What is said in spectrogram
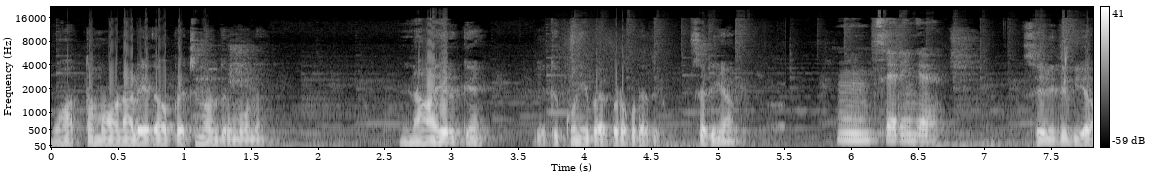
உன் அத்தை மாவனால ஏதாவது பிரச்சனை வந்துருமோன்னு. நான் இருக்கேன். எதுக்கும் நீ பயப்படக்கூடாது. சரியா? ம் சரிங்க. சரி திவ்யா.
